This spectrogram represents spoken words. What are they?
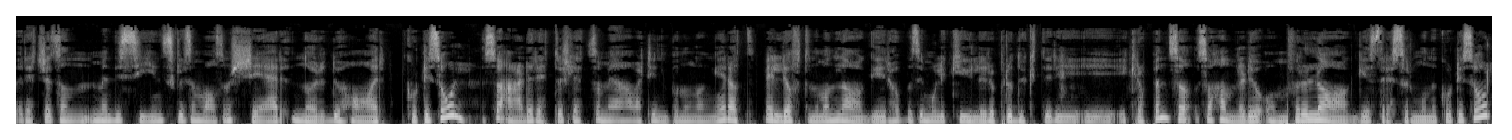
rett og slett sånn medisinsk liksom hva som skjer når du har kortisol, så er det rett og slett, som jeg har vært inne på noen ganger, at veldig ofte når man lager jeg, molekyler og produkter i, i, i kroppen, så, så, handler det jo om for å lage stresshormonet kortisol.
